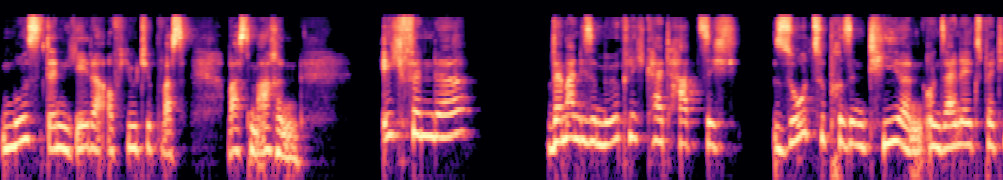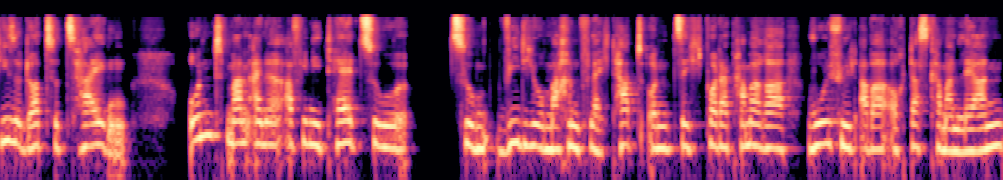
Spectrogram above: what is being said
muss denn jeder auf YouTube was, was machen? Ich finde, wenn man diese Möglichkeit hat, sich so zu präsentieren und seine Expertise dort zu zeigen und man eine Affinität zu zum Video machen vielleicht hat und sich vor der Kamera wohlfühlt, aber auch das kann man lernen,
